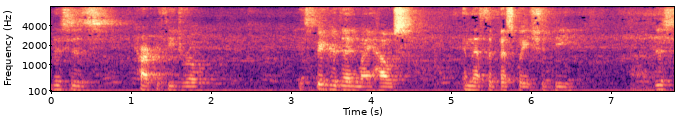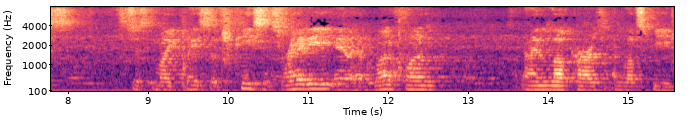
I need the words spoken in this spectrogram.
This is Car Cathedral. It's bigger than my house, and that's the best way it should be. Uh, this is just my place of peace and serenity, and I have a lot of fun. I love cars, I love speed.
